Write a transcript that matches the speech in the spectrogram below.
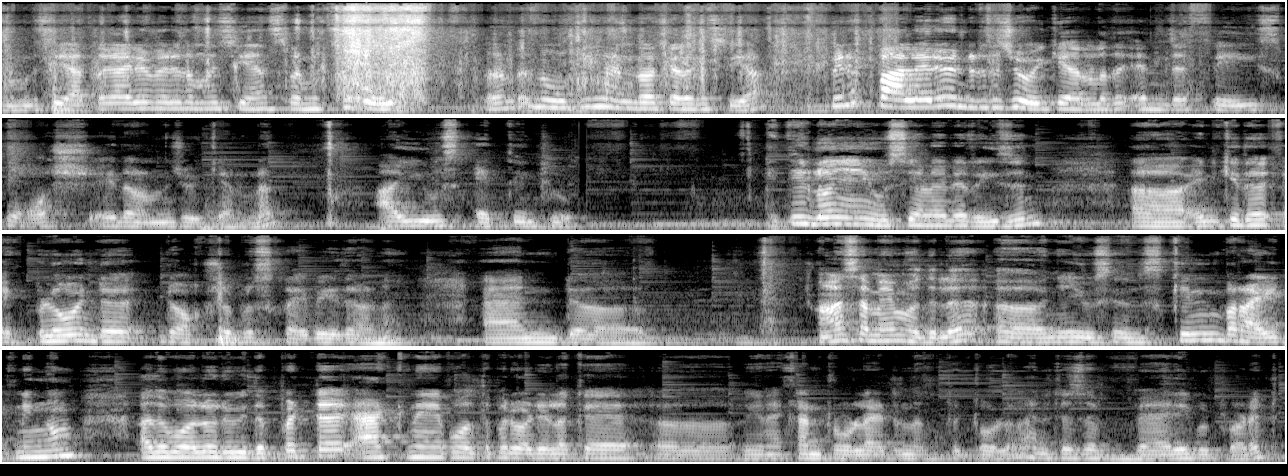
നമ്മൾ ചെയ്യാത്ത കാര്യം വരെ നമ്മൾ ചെയ്യാൻ ശ്രമിച്ചു പോകും അതുകൊണ്ട് നോക്കി കണ്ടൊക്കെ അതൊക്കെ ചെയ്യാം. പിന്നെ പലരും എന്റെ അടുത്ത് ചോദിക്കാറുള്ളത് എന്റെ ഫേസ് വാഷ് ഏതാണെന്ന് ചോദിക്കാറുണ്ട്. ഐ യൂസ് എത്തി ഗ്ലോ എത്തി ഗ്ലോ ഞാൻ യൂസ് ചെയ്യാനുള്ള റീസൺ എനിക്കിത് എപ്പോഴും എന്റെ ഡോക്ടർ പ്രിസ്ക്രൈബ് ചെയ്തതാണ്. ആൻഡ് ആ സമയം മുതൽ ഞാൻ യൂസ് ചെയ്യുന്നത് സ്കിൻ ബ്രൈറ്റനിങ്ങും അതുപോലെ ഒരു വിധപ്പെട്ട ആക്നെ പോലത്തെ പരിപാടികളൊക്കെ ഇങ്ങനെ കൺട്രോളായിട്ട് നിർത്തിക്കോളും and it is a very good product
